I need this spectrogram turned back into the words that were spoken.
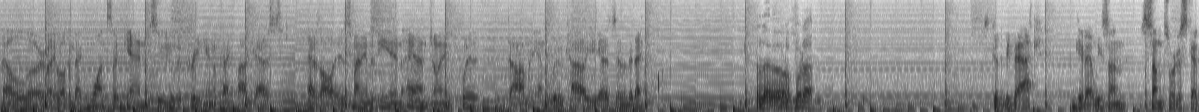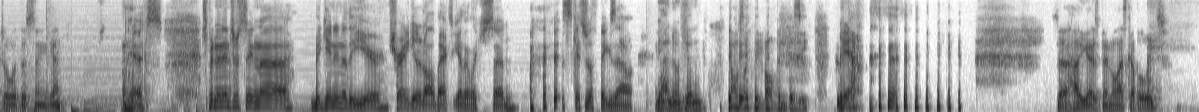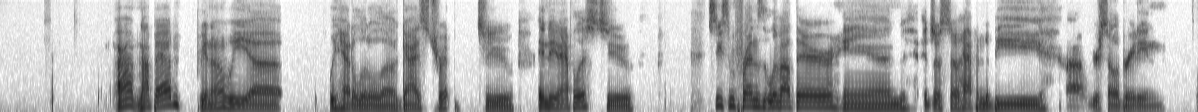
Hello, everybody. Welcome back once again to the Pregame Effect Podcast. As always, my name is Ian, and I'm joined with Dom and Luke. How are you guys doing today? Hello. What up? It's good to be back. Get at least on some sort of schedule with this thing again. Yeah, it's it's been an interesting uh beginning of the year, trying to get it all back together, like you said. Schedule things out. Yeah, no kidding. Almost like we've all been busy. Yeah. So, how you guys been the last couple of weeks? Uh not bad. You know, we uh we had a little uh guys trip to Indianapolis to see some friends that live out there and it just so happened to be uh we were celebrating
